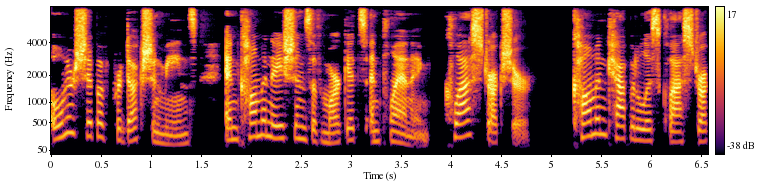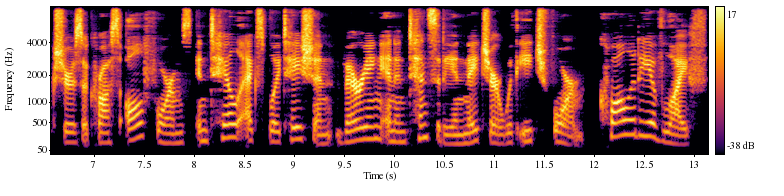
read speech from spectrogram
ownership of production means, and combinations of markets and planning. Class structure. Common capitalist class structures across all forms entail exploitation varying in intensity and nature with each form. Quality of life.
